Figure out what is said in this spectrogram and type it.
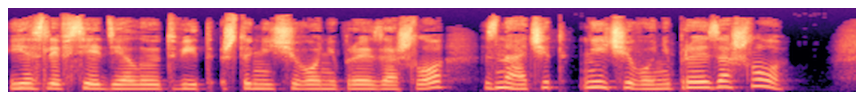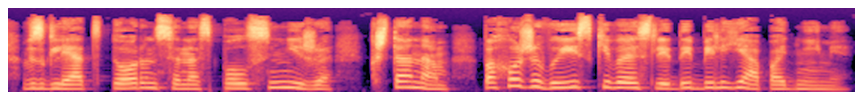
Если все делают вид, что ничего не произошло, значит, ничего не произошло. Взгляд Торнсона сполз ниже, к штанам, похоже, выискивая следы белья под ними.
